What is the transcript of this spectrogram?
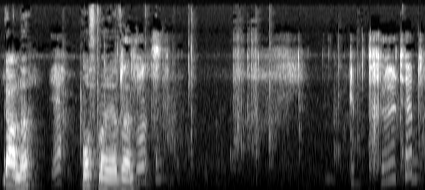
Ja, ne? Ja, Muss man ja sein. sonst. Im Trilted?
